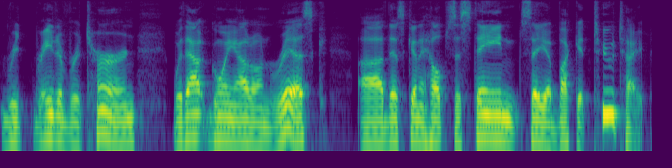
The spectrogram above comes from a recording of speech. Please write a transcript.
re- rate of return without going out on risk uh, that's going to help sustain, say, a bucket two type.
